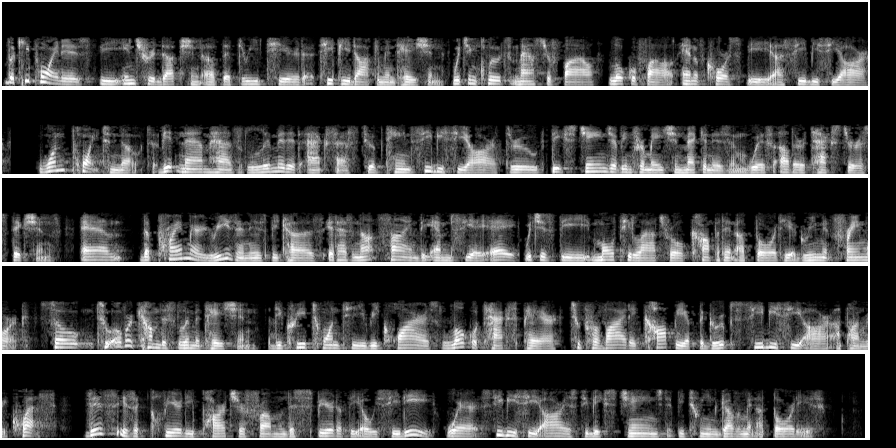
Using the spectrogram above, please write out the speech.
The key point is the introduction of the three-tiered TP documentation, which includes master file, local file, and of course the uh, CBCR. One point to note, Vietnam has limited access to obtain CBCR through the exchange of information mechanism with other tax jurisdictions. And the primary reason is because it has not signed the MCAA, which is the Multilateral Competent Authority Agreement Framework. So to overcome this limitation, Decree 20 requires local taxpayer to provide a copy of the group's CBCR upon request. This is a clear departure from the spirit of the OECD, where CBCR is to be exchanged between government authorities.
